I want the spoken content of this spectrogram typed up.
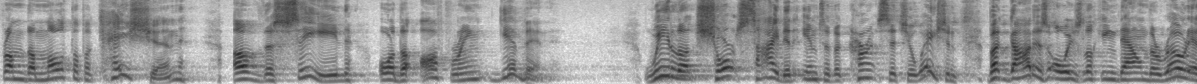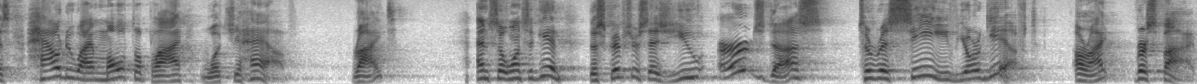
from the multiplication of the seed or the offering given we look short sighted into the current situation, but God is always looking down the road as how do I multiply what you have, right? And so, once again, the scripture says, You urged us to receive your gift. All right, verse 5.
